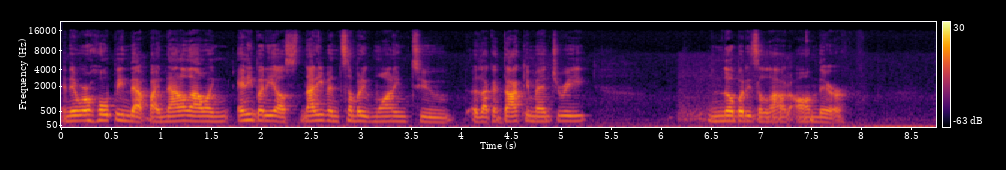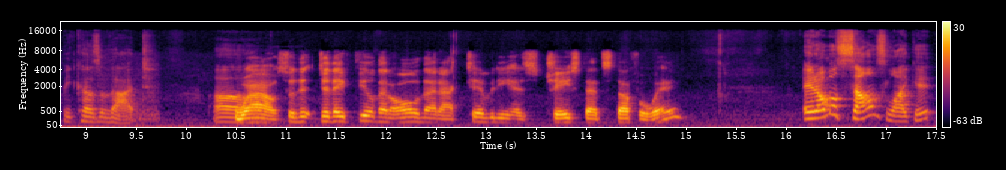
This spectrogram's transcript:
And they were hoping that by not allowing anybody else, not even somebody wanting to, like a documentary, nobody's allowed on there because of that. Uh, wow. So th- do they feel that all of that activity has chased that stuff away? It almost sounds like it.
